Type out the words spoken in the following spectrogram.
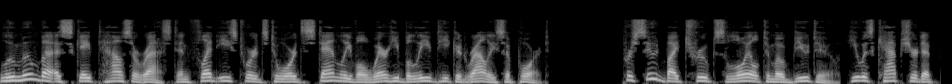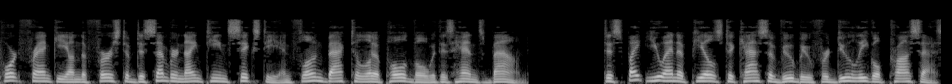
Lumumba escaped house arrest and fled eastwards towards Stanleyville where he believed he could rally support. Pursued by troops loyal to Mobutu, he was captured at Port Francqui on 1 December 1960 and flown back to Leopoldville with his hands bound. Despite UN appeals to Kasa Vubu for due legal process,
